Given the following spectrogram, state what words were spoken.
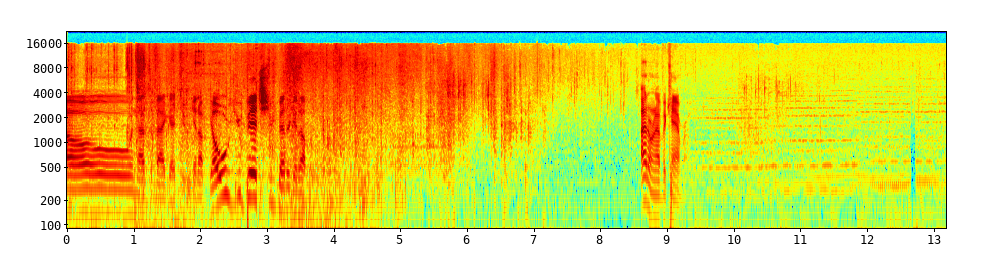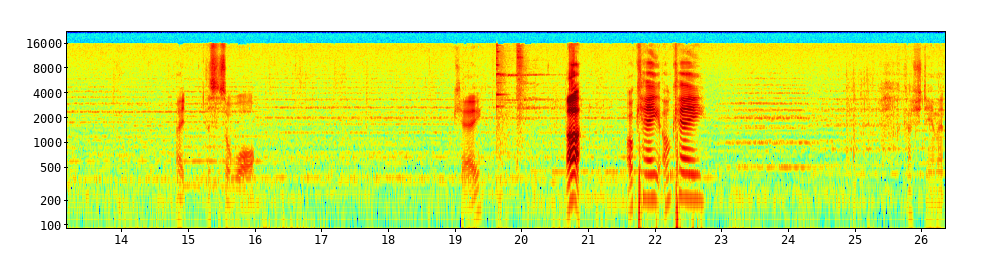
Oh, and that's a bad guy too. Get up. Oh, you bitch, you better get up. I don't have a camera. Right, this is a wall. Okay. Ah! Okay, okay. Gosh damn it.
